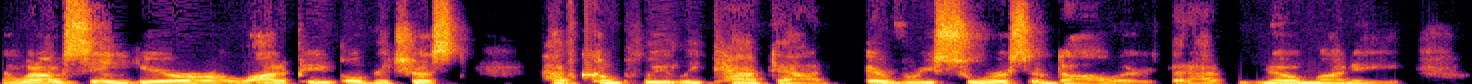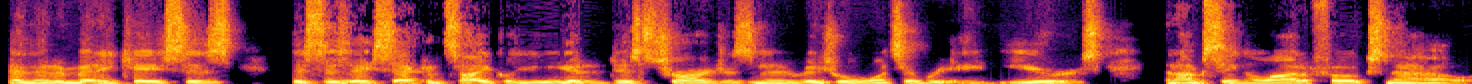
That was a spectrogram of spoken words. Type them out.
And what I'm seeing here are a lot of people that just have completely tapped out every source of dollars, that have no money, and that in many cases, this is a second cycle. You can get a discharge as an individual once every eight years. And I'm seeing a lot of folks now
